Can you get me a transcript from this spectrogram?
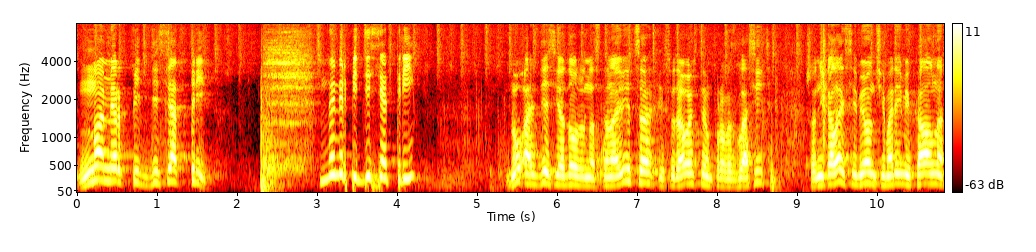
Номер 53. Номер 53. Ну, а здесь я должен остановиться и с удовольствием провозгласить, что Николай Семенович и Мария Михайловна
